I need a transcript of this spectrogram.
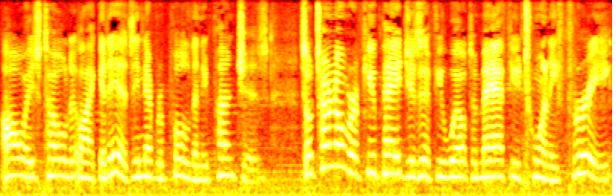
always told it like it is, he never pulled any punches. So turn over a few pages, if you will, to Matthew 23.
